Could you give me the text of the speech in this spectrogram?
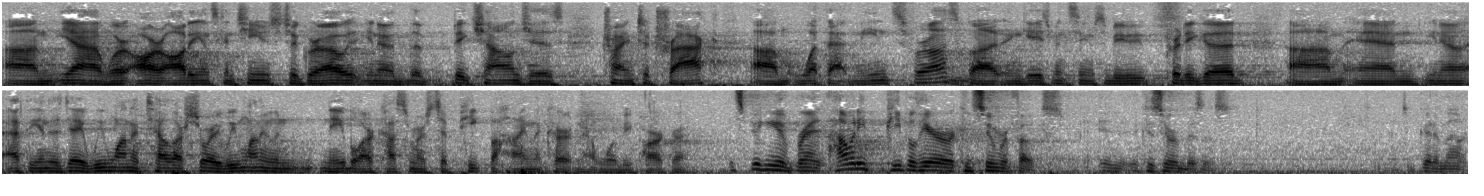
Um, yeah, where our audience continues to grow. You know, the big challenge is trying to track um, what that means for us, mm-hmm. but engagement seems to be pretty good. Um, and you know, at the end of the day, we want to tell our story. We want to enable our customers to peek behind the curtain at Warby Parker. And speaking of brand, how many people here are consumer folks in the consumer business? Good amount.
